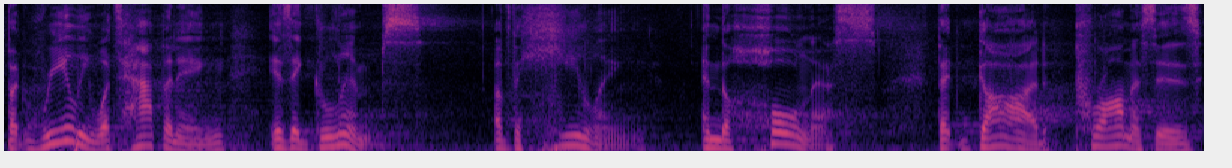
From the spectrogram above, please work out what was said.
but really what's happening is a glimpse of the healing and the wholeness that God promises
